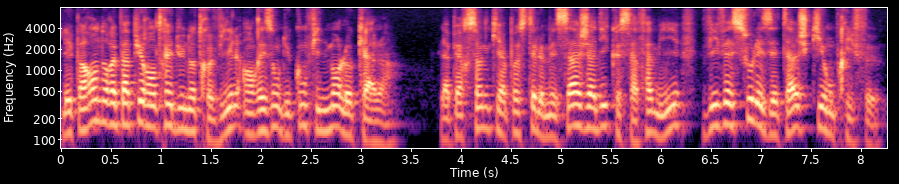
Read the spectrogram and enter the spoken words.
Les parents n'auraient pas pu rentrer d'une autre ville en raison du confinement local. La personne qui a posté le message a dit que sa famille vivait sous les étages qui ont pris feu.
